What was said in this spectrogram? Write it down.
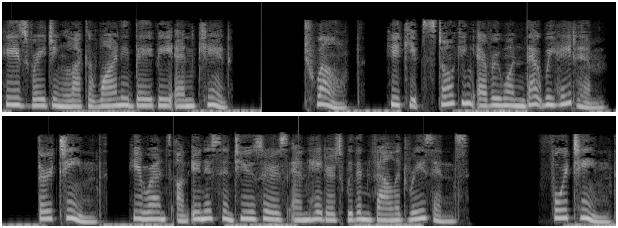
he's raging like a whiny baby and kid. 12th, he keeps stalking everyone that we hate him. 13th, he rants on innocent users and haters with invalid reasons. 14th,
